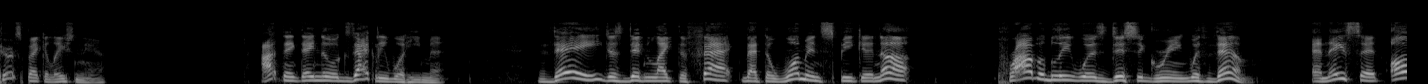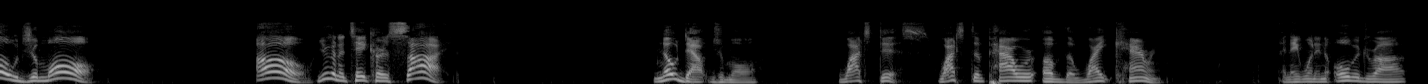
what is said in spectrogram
pure speculation here. I think they knew exactly what he meant. They just didn't like the fact that the woman speaking up probably was disagreeing with them. And they said, Oh, Jamal, oh, you're going to take her side. No doubt, Jamal. Watch this. Watch the power of the white Karen. And they went in overdrive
